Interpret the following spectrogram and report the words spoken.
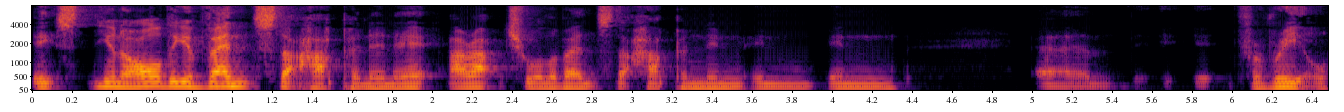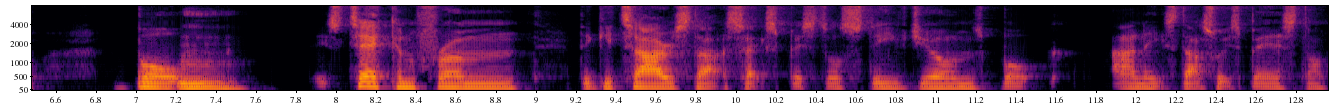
It's you know all the events that happen in it are actual events that happened in in in um for real, but Mm. it's taken from the guitarist at Sex Pistols, Steve Jones' book, and it's that's what it's based on.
